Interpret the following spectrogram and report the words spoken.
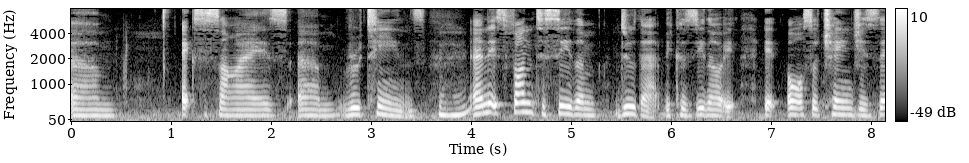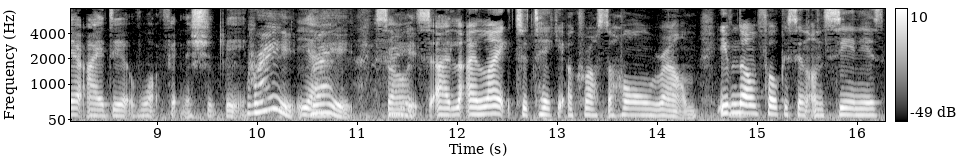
um, exercise um, routines, and it's fun to see them do that because you know it it also changes their idea of what fitness should be. Right, Yeah. right. So right. it's I, I like to take it across the whole realm, even though I'm focusing on seniors,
